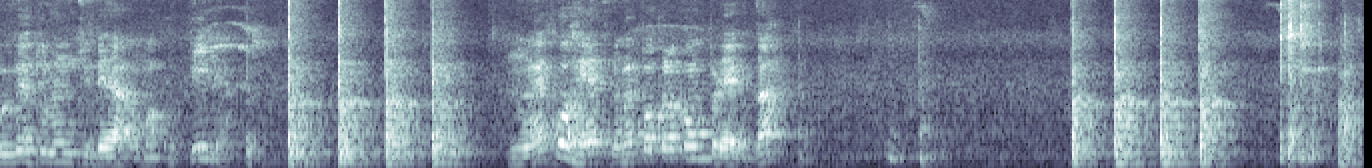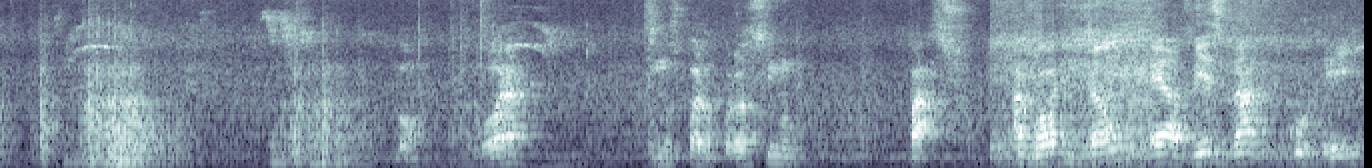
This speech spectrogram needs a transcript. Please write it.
Porventura não tiver uma cupilha, não é correto, não é para colocar um prego, tá? Bom, agora vamos para o próximo passo. Agora então é a vez da correia.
